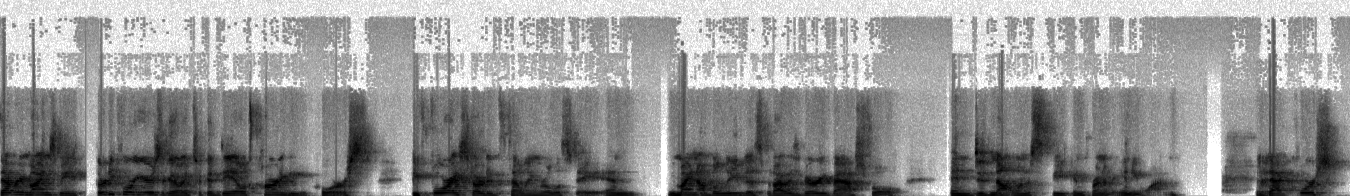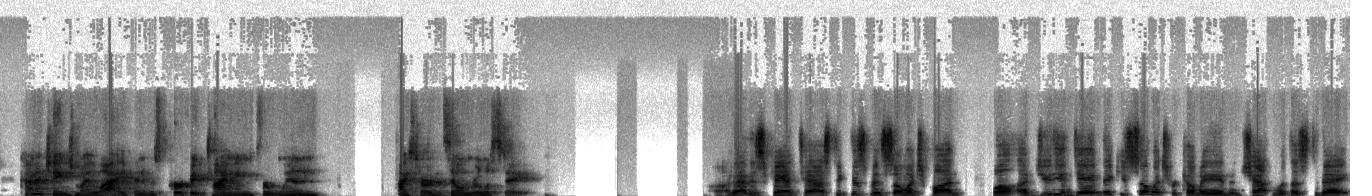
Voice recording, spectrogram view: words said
That reminds me, 34 years ago, I took a Dale Carnegie course before I started selling real estate. And you might not believe this, but I was very bashful and did not want to speak in front of anyone. But that course kind of changed my life, and it was perfect timing for when I started selling real estate. Uh, that is fantastic. This has been so much fun. Well, uh, Judy and Dave, thank you so much for coming in and chatting with us today.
